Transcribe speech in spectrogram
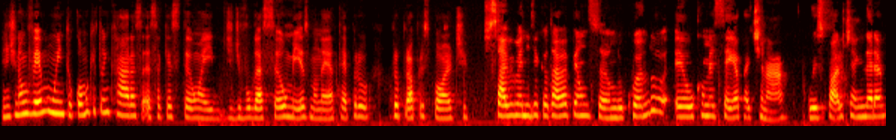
a gente não vê muito. Como que tu encara essa questão aí de divulgação mesmo, né, até pro, pro próprio esporte? Sabe, Marília, que eu tava pensando, quando eu comecei a patinar, o esporte ainda era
